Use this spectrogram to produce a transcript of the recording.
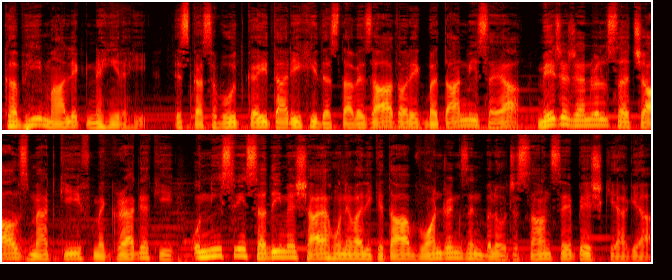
کبھی مالک نہیں رہی۔ اس کا ثبوت کئی تاریخی دستاویزات اور ایک برطانوی سیاح major general sir Charles Metcalfe MacGregor کی انیسویں صدی میں شائع ہونے والی کتاب وانڈرنگز ان بلوچستان سے پیش کیا گیا۔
